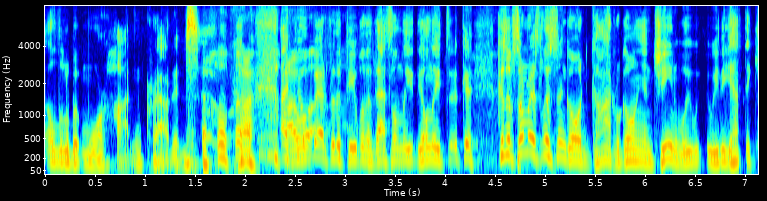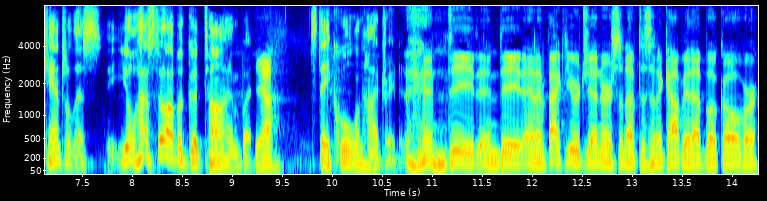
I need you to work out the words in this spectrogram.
a little bit more hot and crowded. So I feel bad for the people that that's only the only because if somebody's listening, going, "God, we're going in Gene, We we have to cancel this." You'll have, still have a good time, but yeah, stay cool and hydrated. indeed, indeed. And in fact, you were generous enough to send a copy of that book over.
